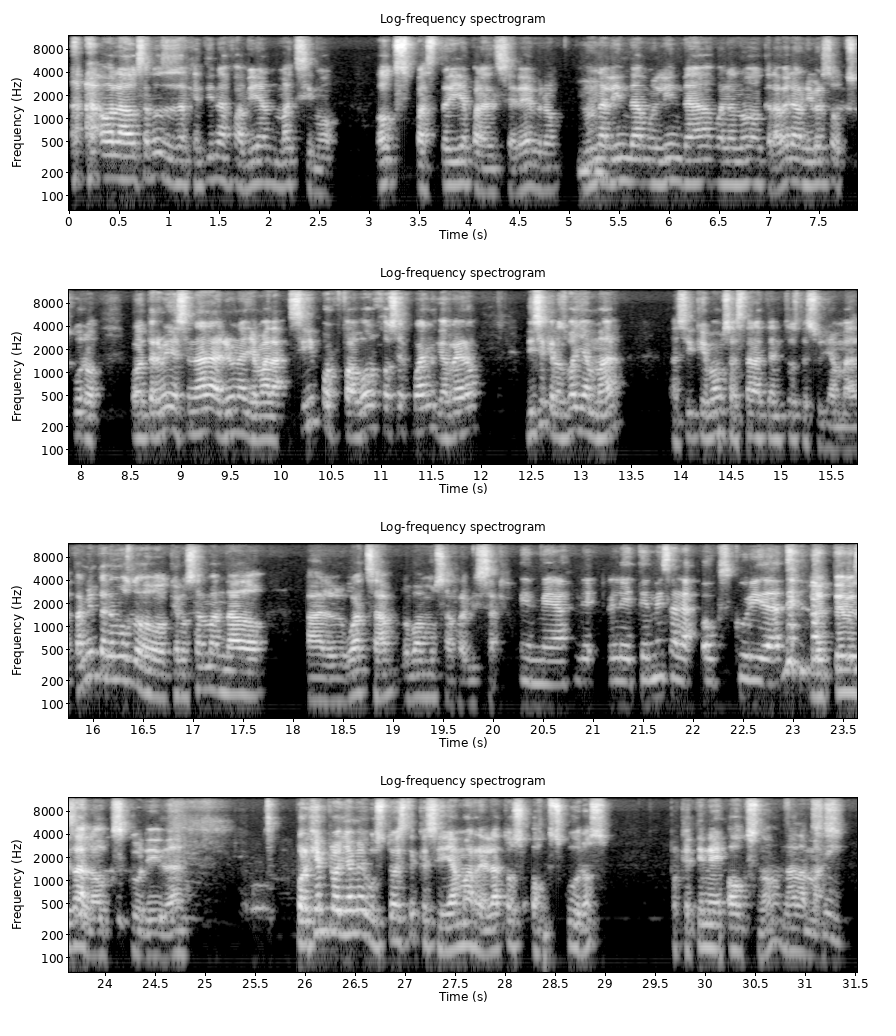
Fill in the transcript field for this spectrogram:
Hola, Ox, saludos desde Argentina, Fabián Máximo. Ox Pastrilla para el cerebro. Luna Ujú. linda, muy linda. Buenas noches, Calavera, Universo Oscuro. Cuando termine de cenar, haré una llamada. Sí, por favor, José Juan Guerrero. Dice que nos va a llamar, así que vamos a estar atentos de su llamada. También tenemos lo que nos han mandado al WhatsApp, lo vamos a revisar. Emea, le, le temes a la obscuridad. Le temes a la oscuridad. Por ejemplo, ya me gustó este que se llama Relatos Oscuros, porque tiene Ox, ¿no? Nada más. Sí.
